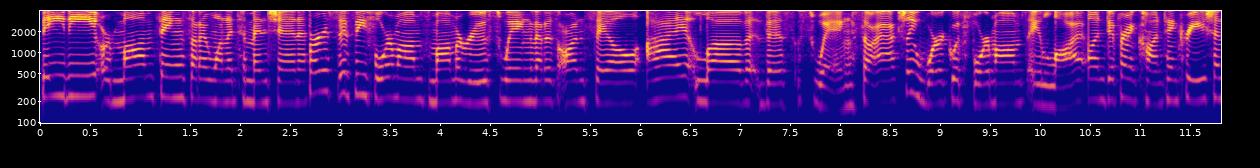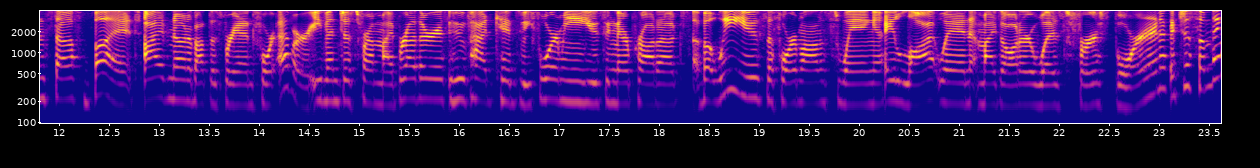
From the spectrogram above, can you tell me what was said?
baby or mom things that I wanted to mention. First is the Four Moms mamaRoo swing that is on sale. I love this swing. So I actually work with Four Moms a lot on different content creation stuff, but I've known about this brand forever, even just from my brothers who've had kids before me using their products. But we use the Four Moms swing a lot when my daughter was first born. It's just something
